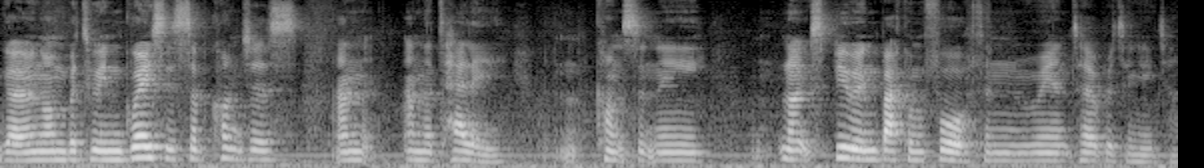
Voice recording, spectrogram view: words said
going on between Grace's subconscious and and the telly, constantly like spewing back and forth and reinterpreting each other.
